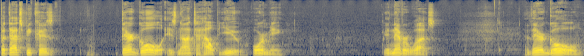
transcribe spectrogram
But that's because their goal is not to help you or me. It never was. Their goal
